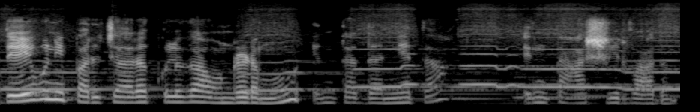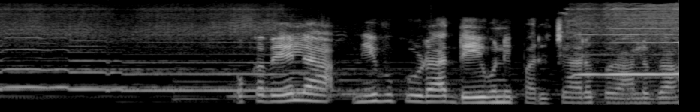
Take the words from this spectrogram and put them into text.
దేవుని పరిచారకులుగా ఉండడము ఎంత ధన్యత ఎంత ఆశీర్వాదం. ఒకవేళ నీవు కూడా దేవుని పరిచారకురాలుగా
